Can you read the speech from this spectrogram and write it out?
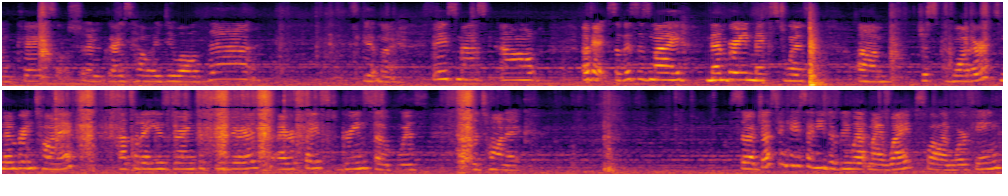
Okay, so I'll show you guys how I do all that. Let's get my face mask out. Okay, so this is my membrane mixed with um, just water. It's membrane tonic. That's what I use during procedures. I replaced green soap with the tonic. So just in case I need to re-wet my wipes while I'm working,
